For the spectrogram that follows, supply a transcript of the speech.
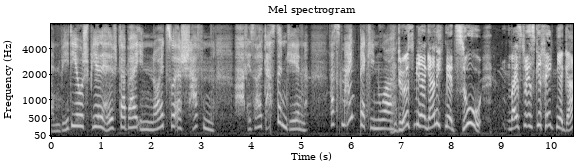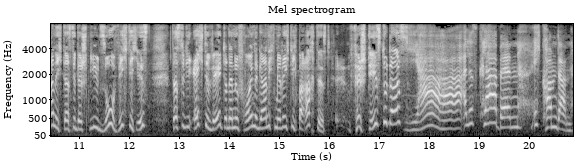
Ein Videospiel hilft dabei, ihn neu zu erschaffen. Wie soll das denn gehen? Was meint Becky nur? Du hörst mir ja gar nicht mehr zu. Weißt du, es gefällt mir gar nicht, dass dir das Spiel so wichtig ist, dass du die echte Welt und deine Freunde gar nicht mehr richtig beachtest. Äh, Verstehst du das? Ja, alles klar, Ben. Ich komm dann.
